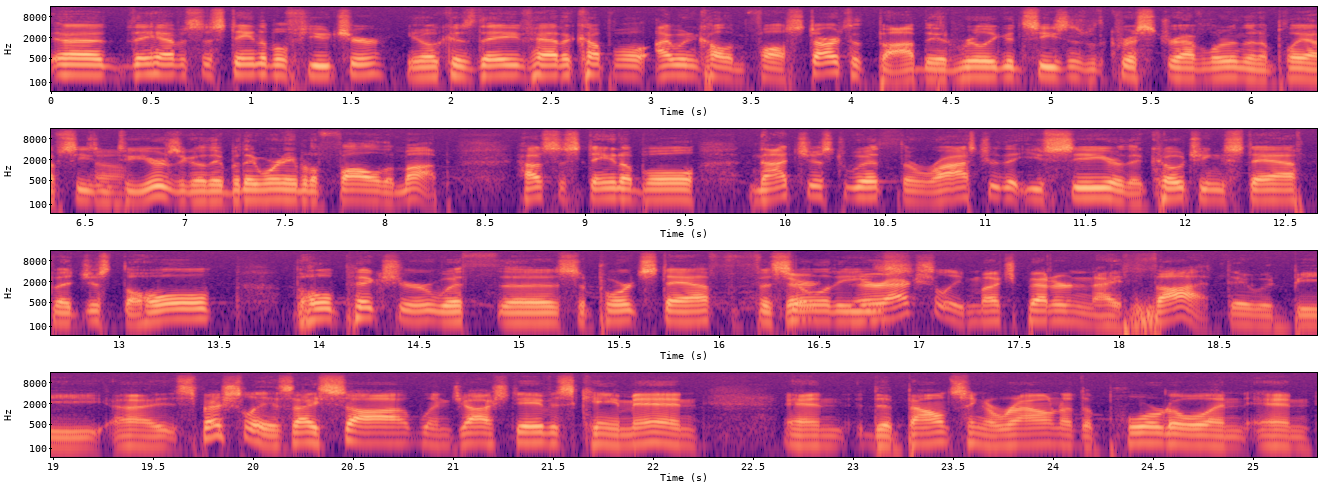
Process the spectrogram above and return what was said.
uh, they have a sustainable future? You know, because they've had a couple. I wouldn't call them false starts with Bob. They had really good seasons with Chris Streveler, and then a playoff season Oh. two years ago. They, but they weren't able to follow them up. How sustainable? Not just with the roster that you see or the coaching staff, but just the whole the whole picture with the support staff, They're, facilities. they're actually much better than I thought they would be, uh, especially as I saw when Josh Davis came in and the bouncing around of the portal. And, and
